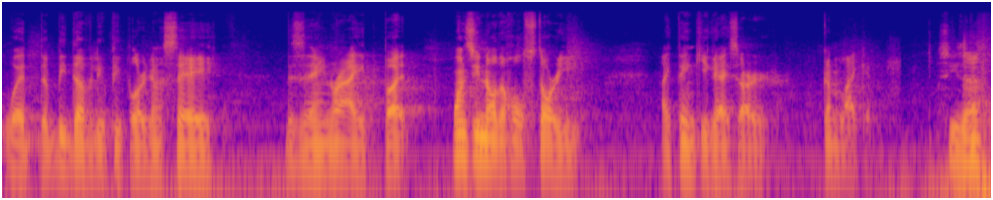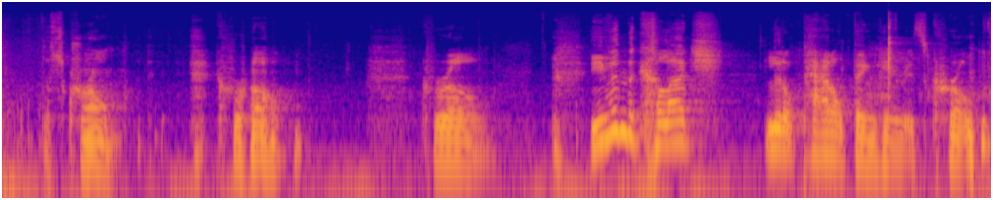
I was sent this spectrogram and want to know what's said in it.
what the VW people are gonna say, this ain't right, but once you know the whole story, I think you guys are gonna like it. See that? That's chrome. chrome. Chrome. Even the clutch little paddle thing here is chrome.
